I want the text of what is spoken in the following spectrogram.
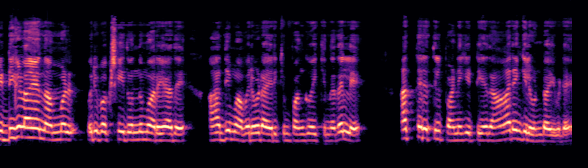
വിഡ്ഢികളായ നമ്മൾ ഒരു പക്ഷെ ഇതൊന്നും അറിയാതെ ആദ്യം അവരോടായിരിക്കും പങ്കുവെക്കുന്നത് അല്ലേ അത്തരത്തിൽ പണി കിട്ടിയത് ആരെങ്കിലും ഉണ്ടോ ഇവിടെ?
